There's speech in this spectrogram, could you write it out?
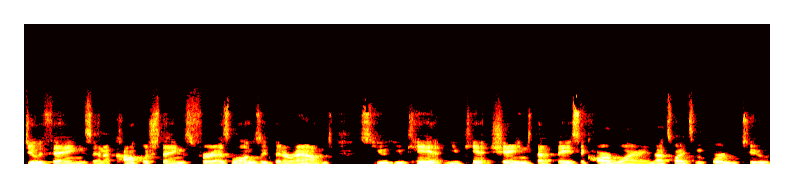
do things and accomplish things for as long as we've been around. So you, you can't you can't change that basic hardwiring. That's why it's important to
